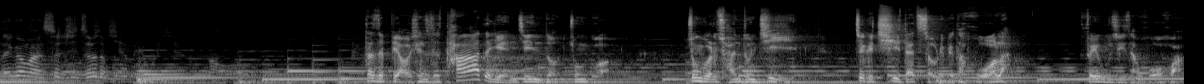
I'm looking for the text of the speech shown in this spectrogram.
那个嘛，设计者的部但是表现的是他的眼睛中中国，中国的传统技艺，这个气在手里边，它活了，非物质遗产活化，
